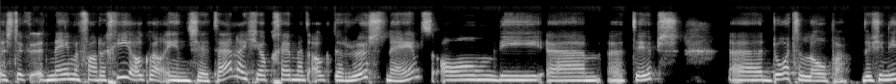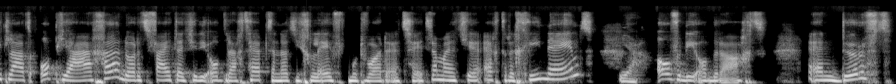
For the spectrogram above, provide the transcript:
een stuk het nemen van regie ook wel in zit. Hè? Dat je op een gegeven moment ook de rust neemt om die ehm, eh, tips uh, door te lopen. Dus je niet laat opjagen door het feit dat je die opdracht hebt en dat die geleverd moet worden, et cetera. Maar dat je echt regie neemt ja. over die opdracht. En durft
